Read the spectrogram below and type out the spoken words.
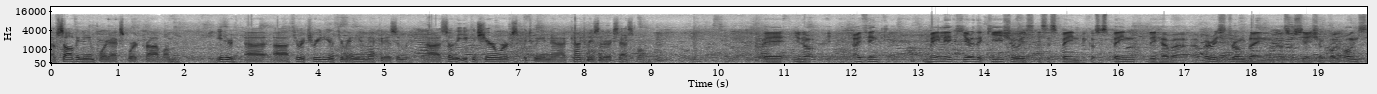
of solving the import-export problem, either uh, uh, through a treaty or through any mechanism, uh, so that you could share works between countries that are accessible? you know, I think mainly here the key issue is, is Spain because Spain they have a, a very strong blind association called ONCE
